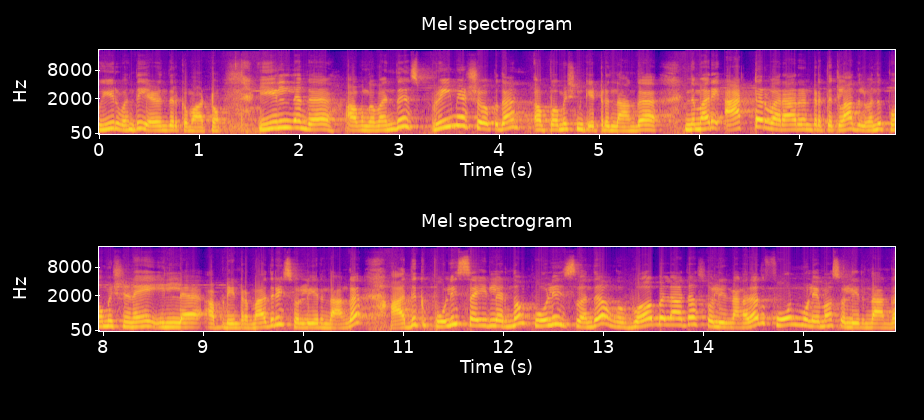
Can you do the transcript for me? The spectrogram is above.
உயிர் வந்து இழந்திருக்க மாட்டோம். இல்லைங்க அவங்க வந்து ப்ரீமியர் ஷோக்கு தான் பெர்மிஷன் கேட்டிருந்தாங்க. இந்த மாதிரி ஆக்டர் வராருன்றதுக்கெலாம் அதில் வந்து பெர்மிஷனே இல்லை அப்படின்ற மாதிரி சொல்லியிருந்தாங்க. அதுக்கு போலீஸ் சைடில் இருந்தும் போலீஸ் வந்து அவங்க வேர்பலாக தான் சொல்லியிருந்தாங்க. அதாவது ஃபோன் மூலயமா சொல்லியிருந்தாங்க.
